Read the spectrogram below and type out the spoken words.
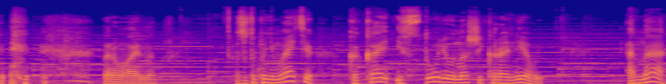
Нормально. Зато понимаете, какая история у нашей королевы. Она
